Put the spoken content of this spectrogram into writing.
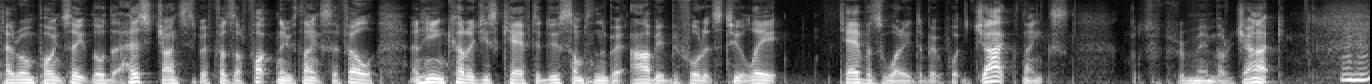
Tyrone points out, though, that his chances with Fizz are fucked now thanks to Phil, and he encourages Kev to do something about Abby before it's too late. Kev is worried about what Jack thinks. Remember Jack. Mm-hmm.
